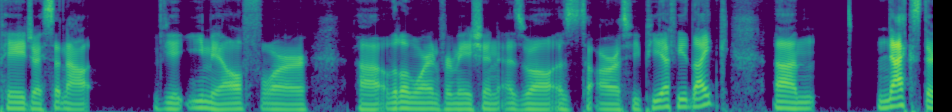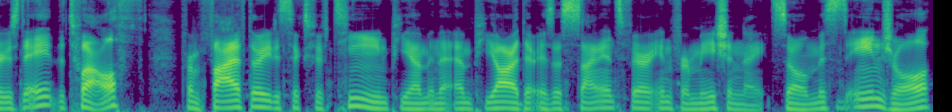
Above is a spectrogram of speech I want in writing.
page I sent out via email for uh, a little more information as well as to RSVP if you'd like. Um, next Thursday, the 12th, from 5:30 to 6:15 p.m. in the MPR, there is a science fair information night. So Mrs. Angel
